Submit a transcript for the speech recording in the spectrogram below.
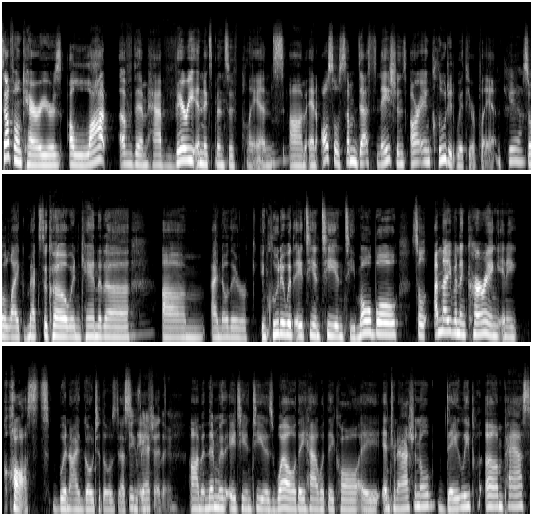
cell phone carriers, a lot of them have very inexpensive plans. Mhm. Um and also some destinations are included with your plan. Yeah. So like Mexico and Canada, um I know they're included with AT&T and T-Mobile. So I'm not even incurring any costs when I go to those destinations. Exactly. Um, and then with AT and T as well, they have what they call a international daily um, pass.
